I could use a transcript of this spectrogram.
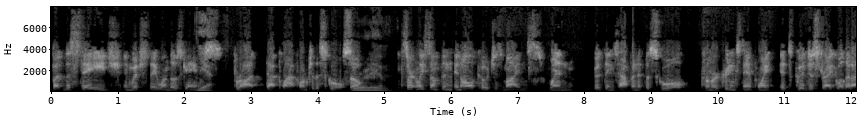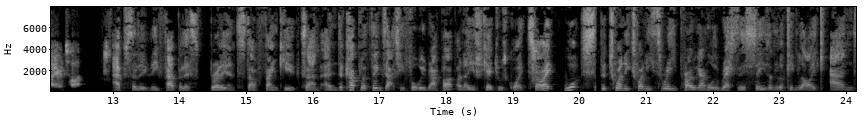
But the stage in which they won those games Yeah. brought that platform to the school. So Brilliant. certainly something in all coaches' minds when good things happen at the school. From a recruiting standpoint, it's good to strike while that iron's hot. Absolutely fabulous, brilliant stuff. Thank you, Sam. And a couple of things actually before we wrap up. I know your schedule's quite tight. What's the 2023 program or the rest of this season looking like? And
